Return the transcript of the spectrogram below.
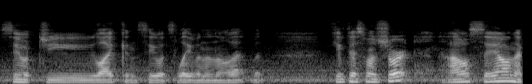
see what you like and see what's leaving and all that. But keep this one short. I'll see y'all next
